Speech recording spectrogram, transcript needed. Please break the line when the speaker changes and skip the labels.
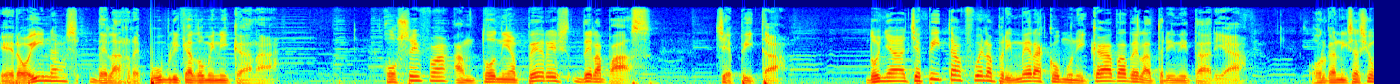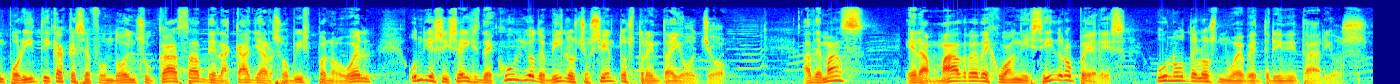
Heroínas de la República Dominicana. Josefa Antonia Pérez de la Paz, Chepita. Doña Chepita fue la primera comunicada de la Trinitaria, organización política que se fundó en su casa de la calle Arzobispo Noel un 16 de julio de 1838. Además, era madre de Juan Isidro Pérez, uno de los nueve trinitarios.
